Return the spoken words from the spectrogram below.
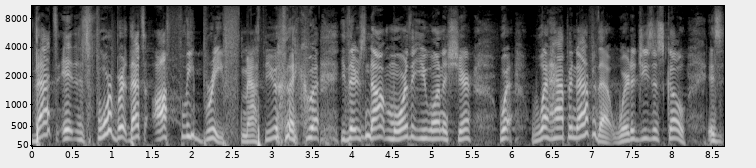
that's it. It's four, that's awfully brief, Matthew. like, what, there's not more that you want to share. What, what happened after that? Where did Jesus go? Is,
